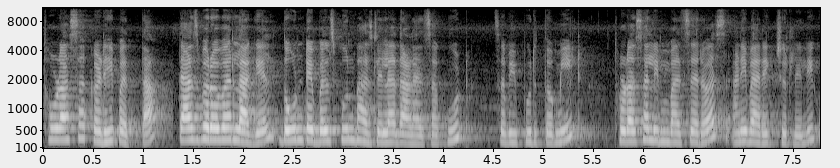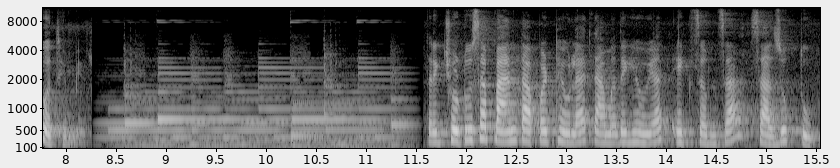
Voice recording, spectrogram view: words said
थोडासा कढीपत्ता त्याचबरोबर लागेल दोन टेबलस्पून भाजलेला दाण्याचा कूट चवीपुरतं मीठ थोडासा लिंबाचा रस आणि बारीक चिरलेली कोथिंबीर. तर एक छोटूसा पॅन तापत ठेवला आहे त्यामध्ये घेऊयात एक चमचा साजूक तूप.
